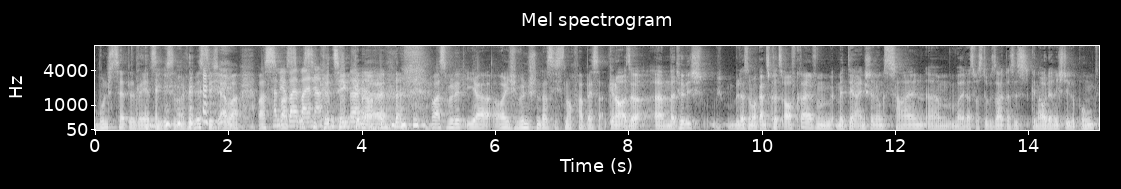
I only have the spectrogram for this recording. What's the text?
Wunschzettel wäre jetzt ein bisschen euphemistisch, aber was, was ist die Kritik? Genau. Was würdet ihr euch wünschen, dass sich es noch verbessert? Genau, also ähm, natürlich, ich will das nochmal ganz kurz aufgreifen mit den Einstellungszahlen, ähm, weil das, was du gesagt hast, ist genau der richtige Punkt.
